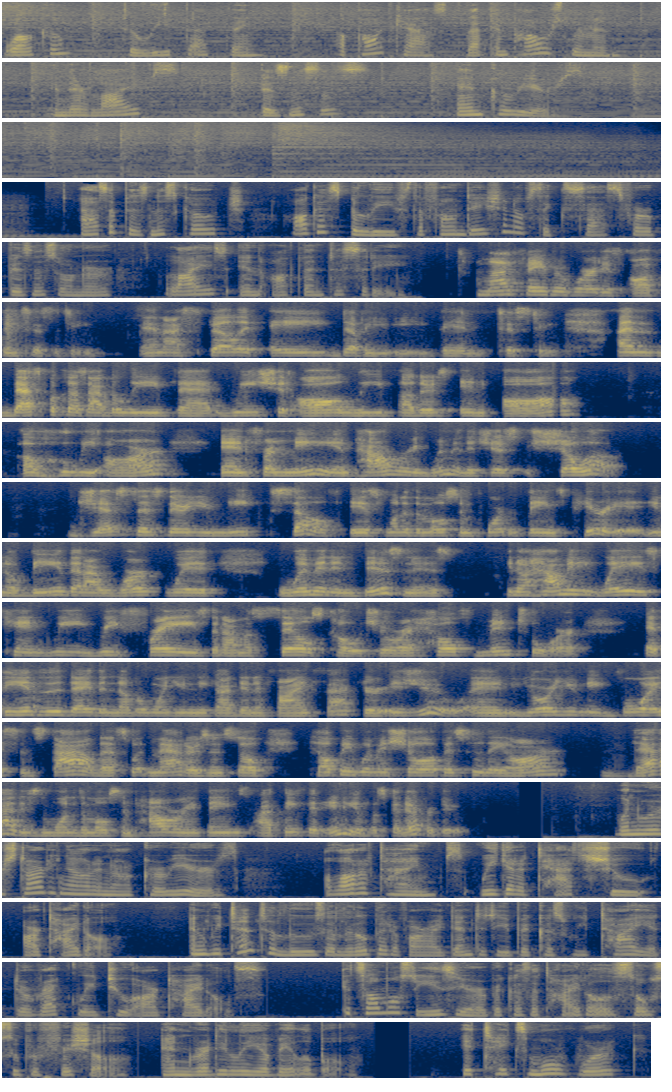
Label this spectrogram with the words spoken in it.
Welcome to Lead That Thing, a podcast that empowers women in their lives, businesses, and careers. As a business coach, August believes the foundation of success for a business owner lies in authenticity. My favorite word is authenticity, and I spell it A W E, authenticity. And that's because I believe that we should all leave others in awe of who we are. And for me, empowering women to just show up just as their unique self is one of the most important things, period. You know, being that I work with women in business, you know, how many ways can we rephrase that I'm a sales coach or a health mentor? At the end of the day, the number one unique identifying factor is you and your unique voice and style. That's what matters. And so, helping women show up as who they are, that is one of the most empowering things I think that any of us could ever do. When we're starting out in our careers, a lot of times we get attached to our title. And we tend to lose a little bit of our identity because we tie it directly to our titles. It's almost easier because the title is so superficial and readily available. It takes more work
